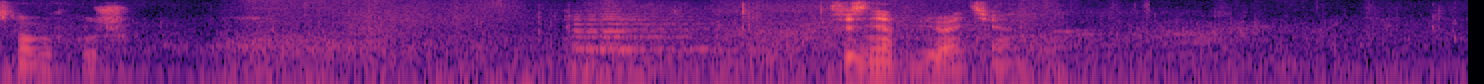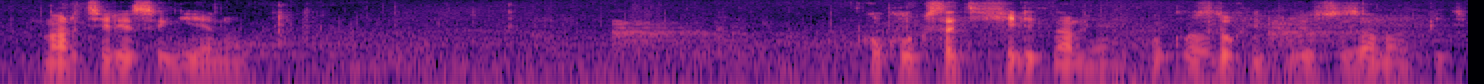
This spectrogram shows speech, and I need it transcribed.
Выходим с новых луж. Слизня добивайте. Нарти, рез и гену. Куклу, кстати, хилить надо. Кукла сдохнет, придется заново пить.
